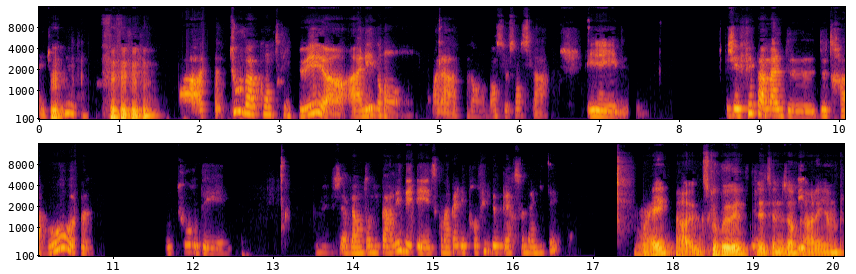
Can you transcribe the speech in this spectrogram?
Mm. Ah, tout va contribuer à, aller dans, voilà, dans, ce sens-là. Et j'ai fait pas mal de, de travaux autour des, j'avais entendu parler des ce qu'on appelle les profils de personnalité. Oui, est-ce que vous pouvez peut-être nous en parler un peu?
